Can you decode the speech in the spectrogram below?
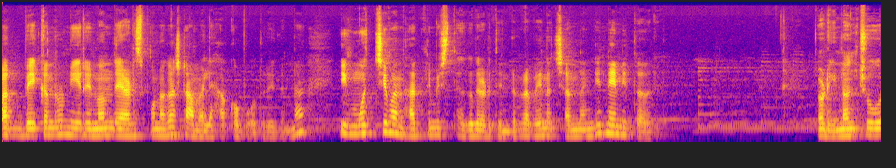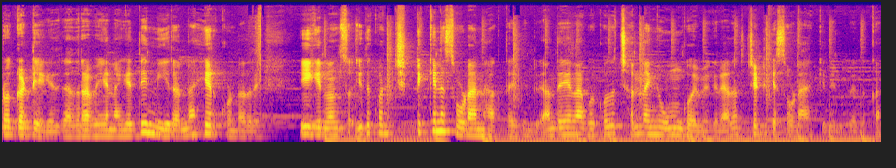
ಮತ್ತು ಬೇಕಂದ್ರೂ ನೀರು ಇನ್ನೊಂದು ಎರಡು ಸ್ಪೂನಾಗಷ್ಟು ಆಮೇಲೆ ಹಾಕೋಬೋದು ರೀ ಇದನ್ನು. ಈಗ ಮುಚ್ಚಿ ಒಂದು ಹತ್ತು ನಿಮಿಷ ತೆಗೆದಿಡ್ತೀನಿ ರೀ, ರವೆನ ಚೆಂದಂಗೆ ನೆನಿತದೆ ರೀ ನೋಡಿ ಇನ್ನೊಂದು ಚೂರ ಗಟ್ಟಿ ಆಗಿದೆ ರೀ ಅದು ರವೆ ಏನಾಗೈತಿ, ನೀರನ್ನು ಹೀರ್ಕೊಂಡದ್ರಿ. ಈಗ ಇನ್ನೊಂದು ಸ, ಇದಕ್ಕೊಂದು ಚಿಟಿಕೆನೇ ಸೋಡಾನ ಹಾಕ್ತಾ ಇದ್ದೀನಿ ರೀ, ಅಂದರೆ ಏನಾಗಬೇಕು ಅದು ಚೆಂದಂಗೆ ಉಮ್ಗೊಯ್ಬೇಕು ರೀ ಅದಕ್ಕೆ ಚಿಟಿಕೆ ಸೋಡಾ ಹಾಕಿದ್ದೀನಿ ರೀ ಅದಕ್ಕೆ.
